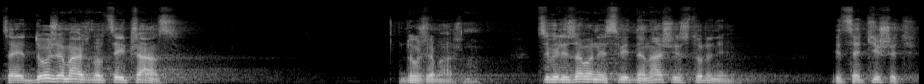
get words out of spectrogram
Це є дуже важливо в цей час. Дуже важливо. Цивілізований світ на нашій стороні. І це тішить.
